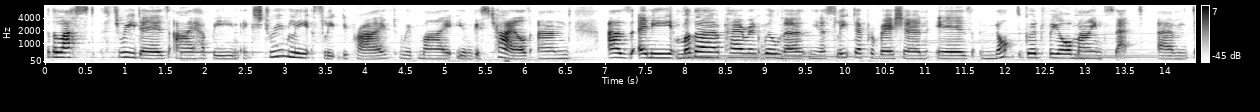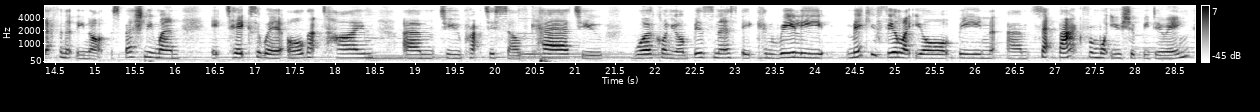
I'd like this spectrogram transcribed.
for the last three days, I have been extremely sleep deprived with my youngest child. And as any mother parent will know, you know, sleep deprivation is not good for your mindset. Um, definitely not, especially when it takes away all that time um, to practice self care, to work on your business. It can really make you feel like you're being um, set back from what you should be doing.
